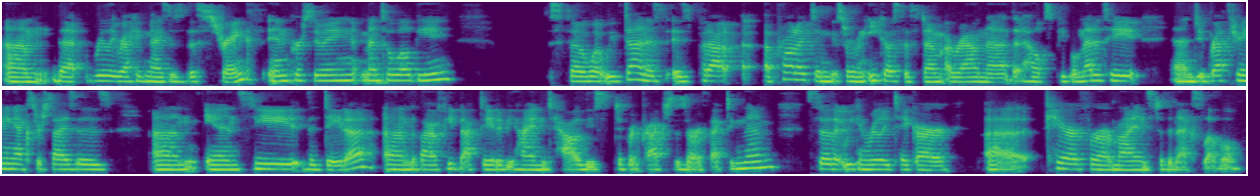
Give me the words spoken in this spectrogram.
um, that really recognizes the strength in pursuing mental well being? So, what we've done is, is put out a product and sort of an ecosystem around that that helps people meditate and do breath training exercises um, and see the data, um, the biofeedback data behind how these different practices are affecting them so that we can really take our uh, care for our minds to the next level.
